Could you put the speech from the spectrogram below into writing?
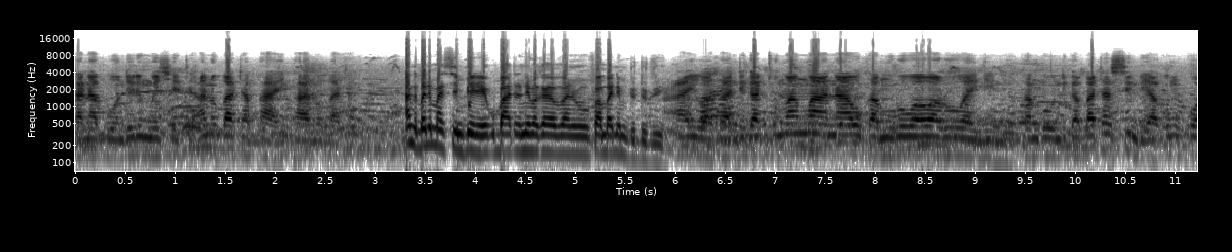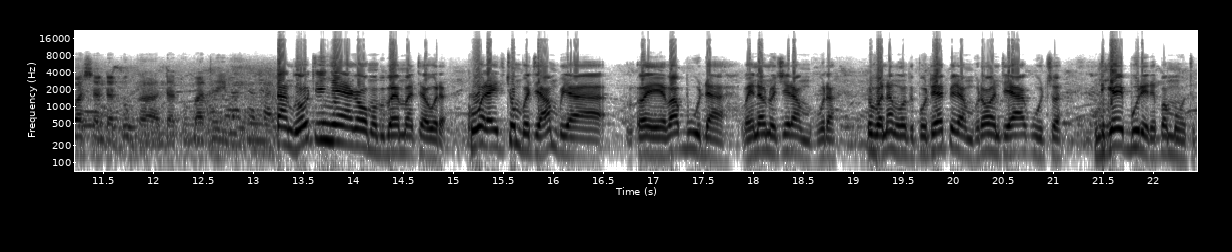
kana bonde rimwe chete anobata pai paanobata anoba nemasimbi here ekubata nevanofamba nemudhudhudhu iyi aiwa ka ndikatuma mwana ukamurowa warowa inini ukambo ndikabata simbi yako mukuwasha ndatoga ndatobata iwe tanzwa kuti inyaya yakaoma baba yamataura kuora iti tomboti hambuya eh, vabuda vaenda kunochera mvura. Tobva ndanzwa kuti poto yapera mvura wandi yakutsva ndingaibure here pamoto.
